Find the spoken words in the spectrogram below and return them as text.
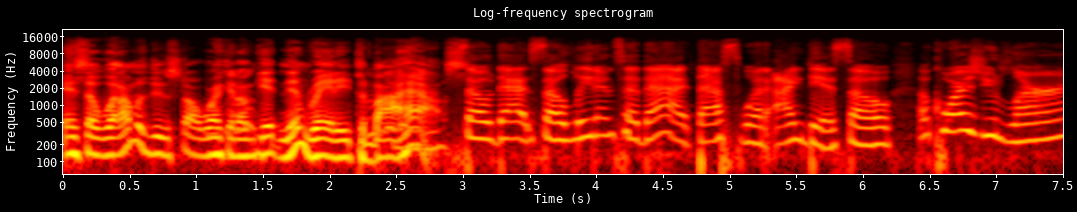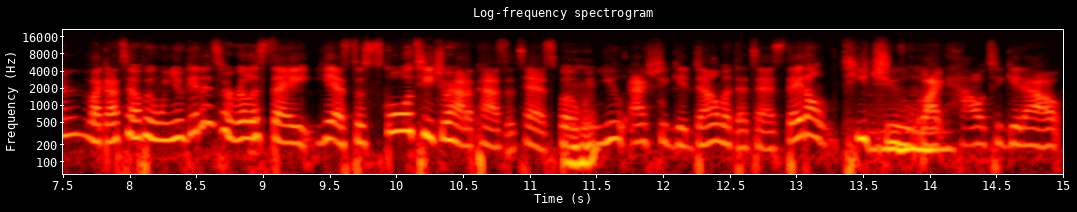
And so what I'm gonna do is start working on mm-hmm. getting them ready to buy a mm-hmm. house. So that so leading to that, that's what I did. So of course you learn, like I tell people, when you get into real estate, yes, the school teach you how to pass a test, but when mm-hmm. you actually get done with the test, they don't teach you like how to get out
